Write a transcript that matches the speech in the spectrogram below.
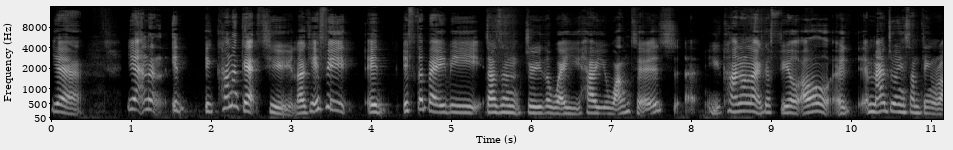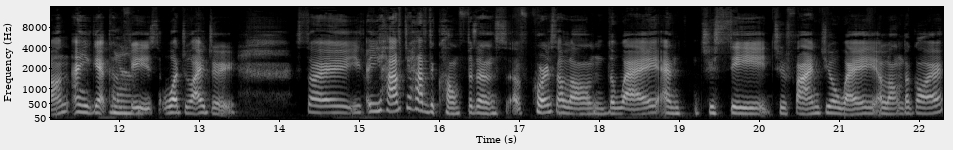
yeah, yeah, and it it kind of gets you like if it it if the baby doesn't do the way you, how you want it, uh, you kind of like feel oh am I doing something wrong, and you get confused. Yeah. What do I do? So you, you have to have the confidence, of course, along the way and to see, to find your way along the go.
